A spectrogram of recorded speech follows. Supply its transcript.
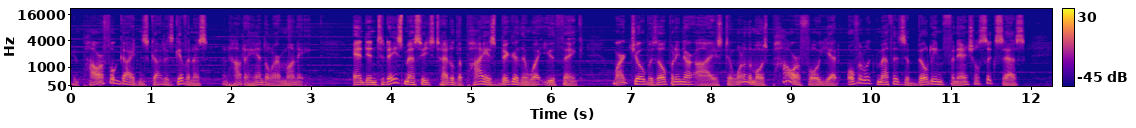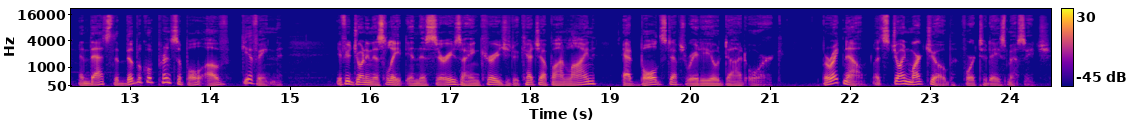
and powerful guidance God has given us on how to handle our money. And in today's message titled The Pie is Bigger Than What You Think, Mark Jobe is opening our eyes to one of the most powerful yet overlooked methods of building financial success, and that's the biblical principle of giving. If you're joining us late in this series, I encourage you to catch up online at boldstepsradio.org. But right now, let's join Mark Jobe for today's message.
